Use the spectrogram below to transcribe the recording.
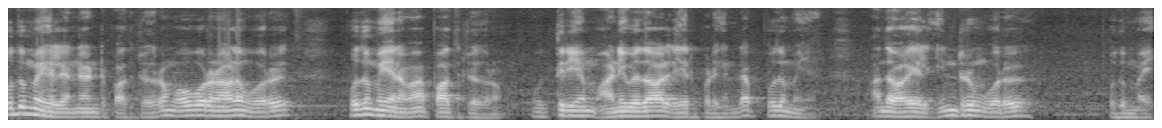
புதுமைகள் என்னென்று பார்த்துட்டு இருக்கிறோம். ஒவ்வொரு நாளும் ஒரு புதுமையை நம்ம பார்த்துட்டு இருக்கிறோம். உத்திரியம் அணிவதால் ஏற்படுகின்ற புதுமையை. அந்த வகையில் இன்றும் ஒரு புதுமை.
